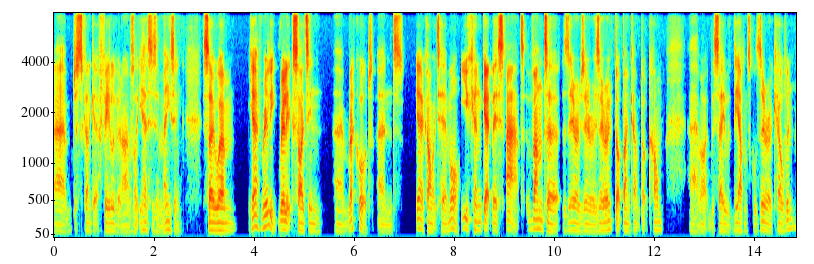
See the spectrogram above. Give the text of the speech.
um, just to kind of get a feel of it. And I was like, yeah, this is amazing. So um, yeah, really, really exciting um, record. And yeah, can't wait to hear more. You can get this at vanta000.bandcamp.com. Uh, like we say, with the album's called Zero Kelvin.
